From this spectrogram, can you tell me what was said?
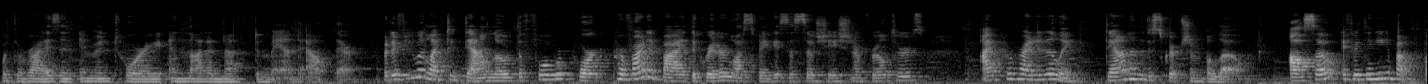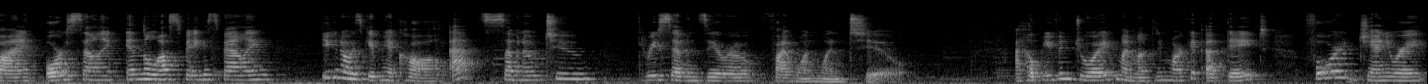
with the rise in inventory and not enough demand out there. But if you would like to download the full report provided by the Greater Las Vegas Association of Realtors, I provided a link down in the description below. Also, if you're thinking about buying or selling in the Las Vegas Valley, you can always give me a call at 702-370-5112. I hope you've enjoyed my monthly market update for January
